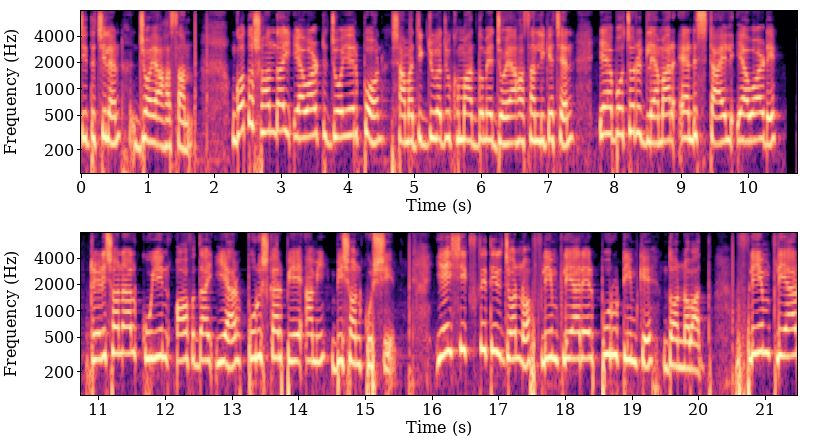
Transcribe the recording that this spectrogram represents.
জিতেছিলেন জয়া হাসান। গত সন্ধ্যায় অ্যাওয়ার্ড জয়ের পর সামাজিক যোগাযোগ মাধ্যমে জয়া হাসান লিখেছেন, এ বছর গ্ল্যামার অ্যান্ড স্টাইল অ্যাওয়ার্ডে traditional queen of the year পুরস্কার পেয়ে আমি ভীষণ খুশি। এই স্বীকৃতির জন্য ফিল্ম প্লেয়ারের পুরো টিমকে ধন্যবাদ। ফিল্ম প্লেয়ার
